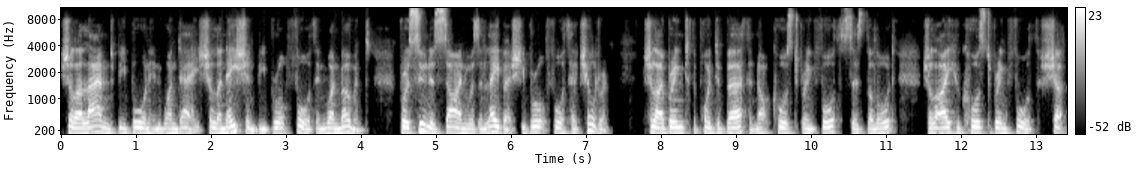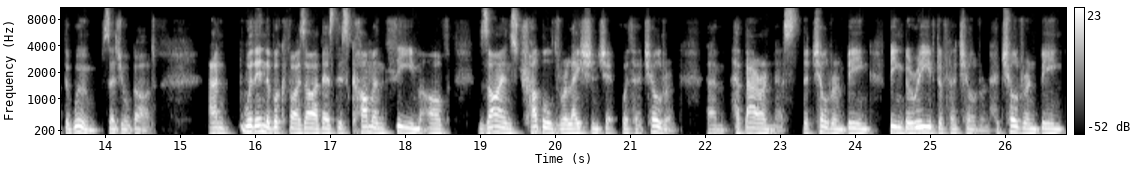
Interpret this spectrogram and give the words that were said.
Shall a land be born in one day? Shall a nation be brought forth in one moment? For as soon as Zion was in labor, she brought forth her children. Shall I bring to the point of birth and not cause to bring forth, says the Lord? Shall I, who caused to bring forth, shut the womb, says your God? And within the book of Isaiah, there's this common theme of Zion's troubled relationship with her children, um, her barrenness, the children being being bereaved of her children, her children being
